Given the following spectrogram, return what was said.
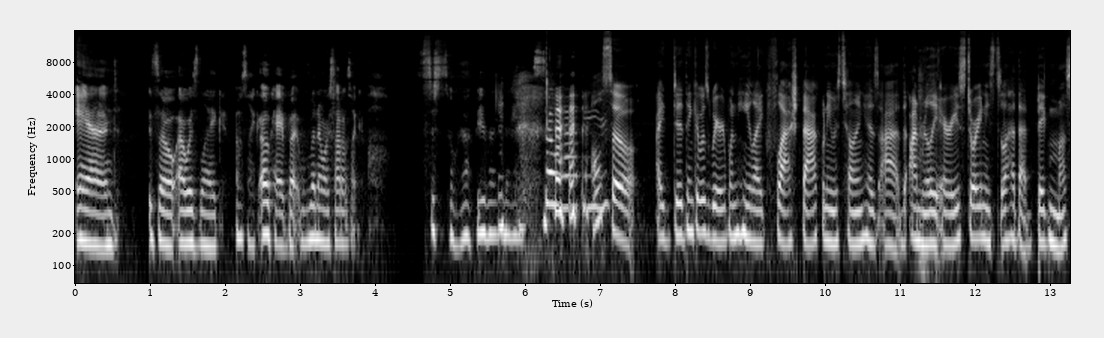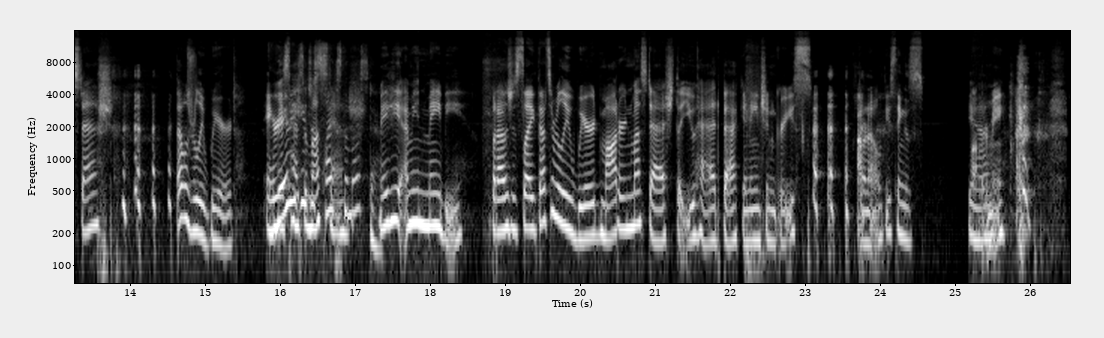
and so I was like, I was like, okay, but when I saw it, I was like, oh, it's just so happy right now, so happy. Also, I did think it was weird when he like flashed back when he was telling his uh, "I'm really Ares" story, and he still had that big mustache. that was really weird. Ares Maybe has he a just mustache. likes the mustache. Maybe I mean maybe, but I was just like, that's a really weird modern mustache that you had back in ancient Greece. I don't know. These things bother Yeah. me.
